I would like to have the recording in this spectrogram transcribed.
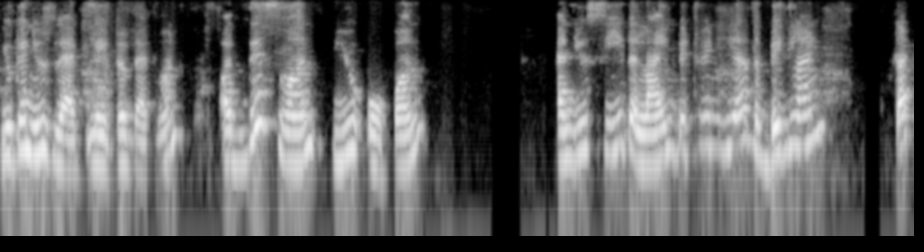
You can use that later, that one. Or this one, you open and you see the line between here, the big line, cut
